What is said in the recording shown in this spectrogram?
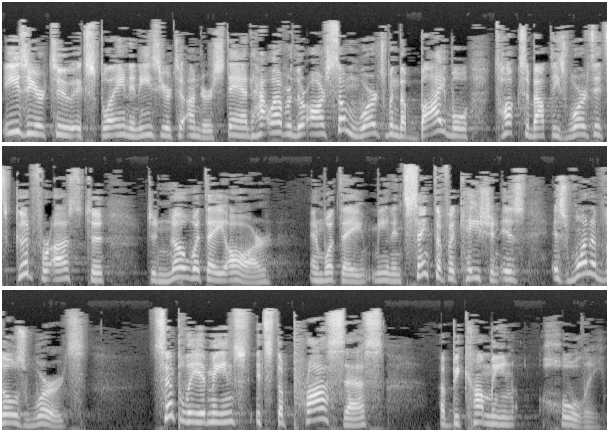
easier to explain and easier to understand. However, there are some words when the Bible talks about these words, it's good for us to, to know what they are and what they mean. And sanctification is, is one of those words. Simply, it means it's the process of becoming holy.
